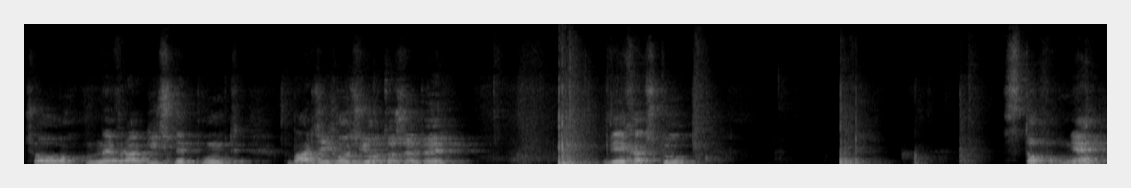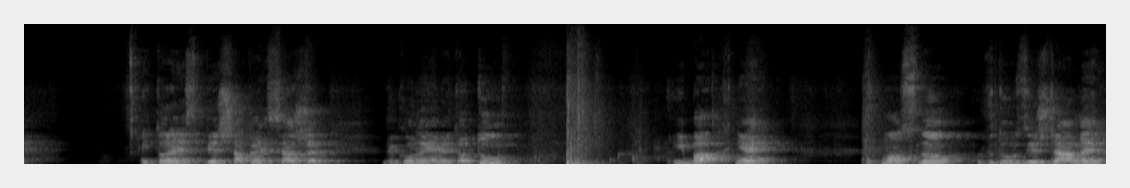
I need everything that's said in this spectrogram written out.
czoło newralgiczny punkt. Bardziej chodzi o to, żeby wjechać tu stopą, nie? I to jest pierwsza wersja, że wykonujemy to tu i bach, nie? Mocno w dół zjeżdżamy.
